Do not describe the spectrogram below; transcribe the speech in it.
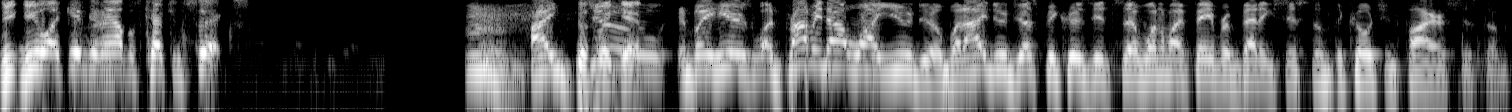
Do, do you like Indianapolis catching six? I This do, weekend. but here's what probably not why you do, but I do just because it's uh, one of my favorite betting systems, the coach and fire system.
